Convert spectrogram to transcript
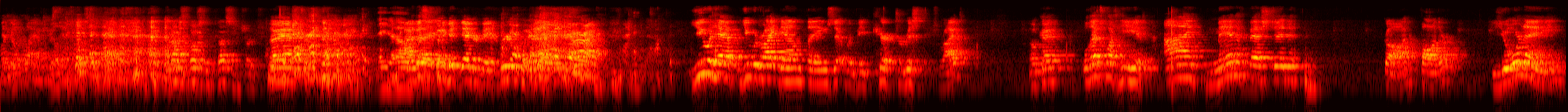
Yeah, don't laugh, Bill. We're not supposed to cuss in church. That's true. Need All right, this is gonna get degraded real quick. All right. You would have, you would write down things that would be characteristics, right? Okay? Well, that's what he is. I manifested God, Father, your name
